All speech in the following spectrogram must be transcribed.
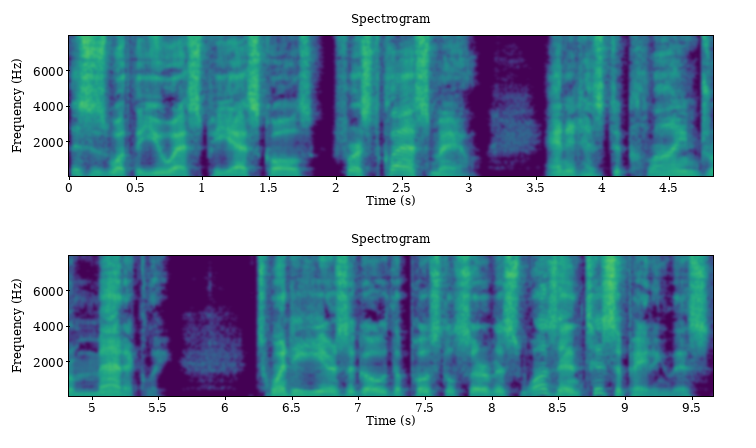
This is what the USPS calls first class mail, and it has declined dramatically. Twenty years ago, the Postal Service was anticipating this.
